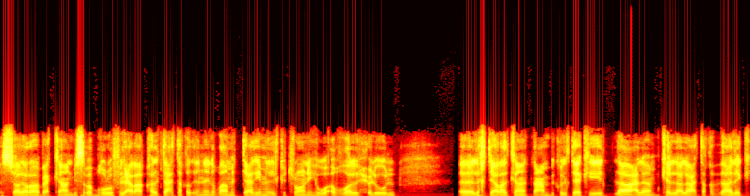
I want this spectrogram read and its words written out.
السؤال الرابع كان بسبب ظروف العراق هل تعتقد أن نظام التعليم الإلكتروني هو أفضل الحلول؟ آه، الاختيارات كانت نعم بكل تأكيد لا أعلم كلا لا أعتقد ذلك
